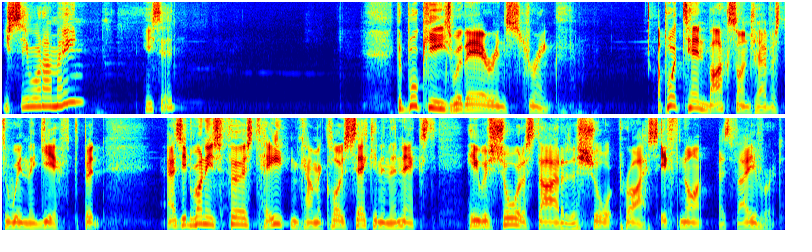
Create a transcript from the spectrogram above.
you see what I mean? He said. The bookies were there in strength. I put 10 bucks on Travis to win the gift, but as he'd won his first heat and come a close second in the next, he was sure to start at a short price, if not as favourite.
